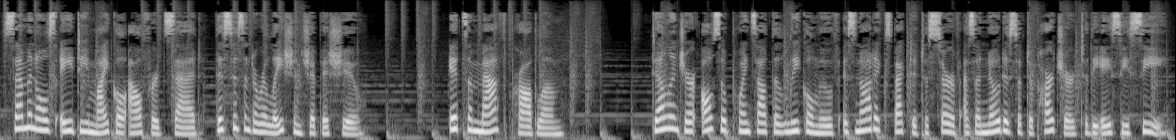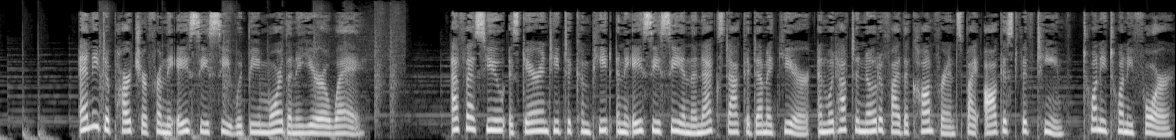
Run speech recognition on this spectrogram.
Seminoles AD Michael Alford said, this isn't a relationship issue. It's a math problem, Dellenger also points out the legal move is not expected to serve as a notice of departure to the ACC. Any departure from the ACC would be more than a year away. FSU is guaranteed to compete in the ACC in the next academic year and would have to notify the conference by August 15, 2024,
